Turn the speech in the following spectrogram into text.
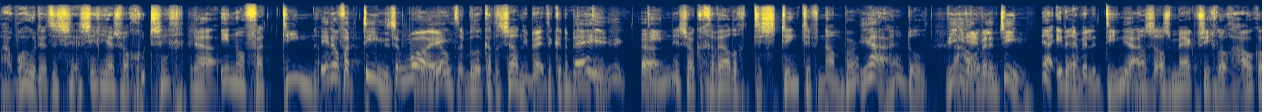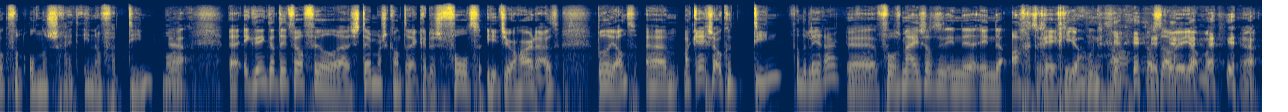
Maar wow, dat is serieus wel goed zeg. Ja. Innovatien. Innovatien, dat is mooi. Ik, bedoel, ik had het zelf niet beter kunnen bedenken. Nee, ja. 10 is ook een geweldig distinctive number. Ja, ik bedoel, Wie, iedereen wil een 10. Ja, iedereen wil een 10. Ja. En als, als merkpsycholoog hou ik ook van onderscheid innovatien. Mooi. Ja. Uh, ik denk dat dit wel veel uh, stemmers kan trekken. Dus Volt, eat your heart out. Briljant. Uh, maar kreeg ze ook een 10 van de leraar? Uh, volgens mij zat het in de, in de 8 regionen. Oh, dat is dan weer jammer. ja.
